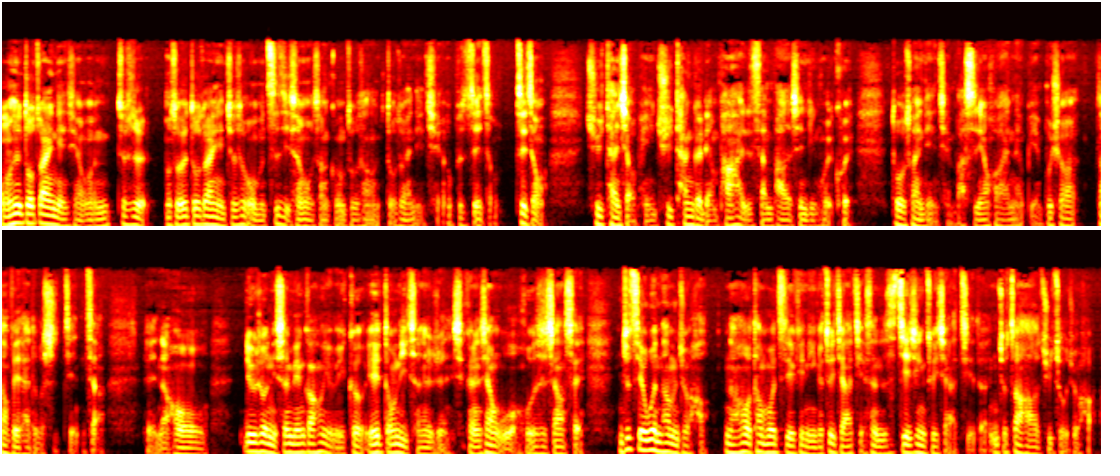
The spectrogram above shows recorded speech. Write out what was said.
我们是多赚一点钱，我们就是我所谓多赚一点，就是我们自己生活上、工作上多赚一点钱，而不是这种这种去贪小便宜，去贪个两趴还是三趴的现金回馈，多赚一点钱，把时间花在那边，不需要浪费太多时间，这样对。然后，例如说你身边刚好有一个也懂里程的人，可能像我或者是像谁，你就直接问他们就好，然后他们会直接给你一个最佳解，甚至是接近最佳解的，你就照好去做就好。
